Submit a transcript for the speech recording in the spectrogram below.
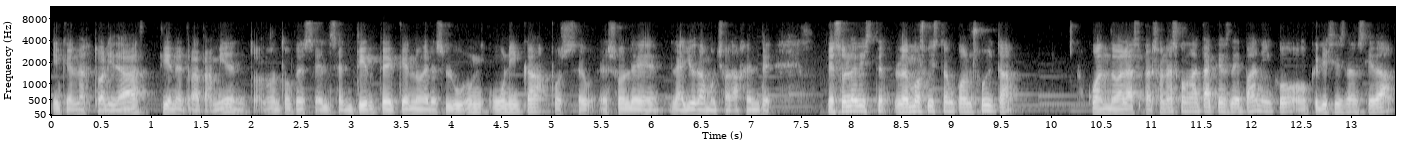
y que en la actualidad tiene tratamiento, ¿no? Entonces, el sentirte que no eres única, pues eso le, ayuda mucho a la gente. Eso lo, lo hemos visto en consulta cuando a las personas con ataques de pánico o crisis de ansiedad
